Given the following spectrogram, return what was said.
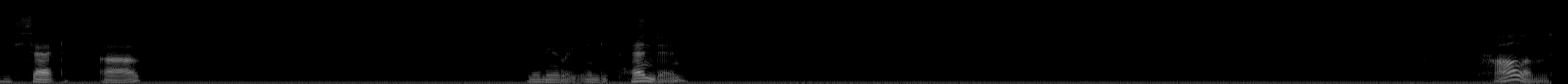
a set of linearly independent columns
